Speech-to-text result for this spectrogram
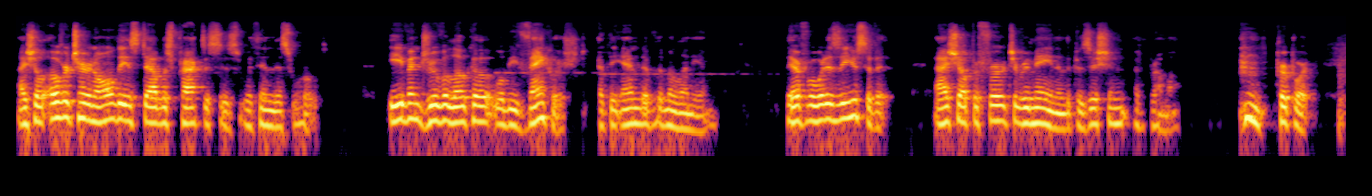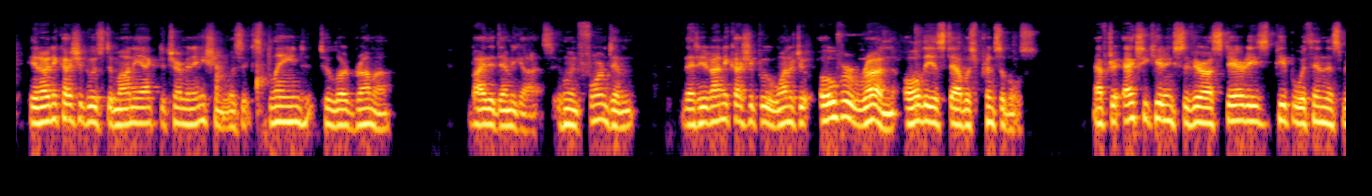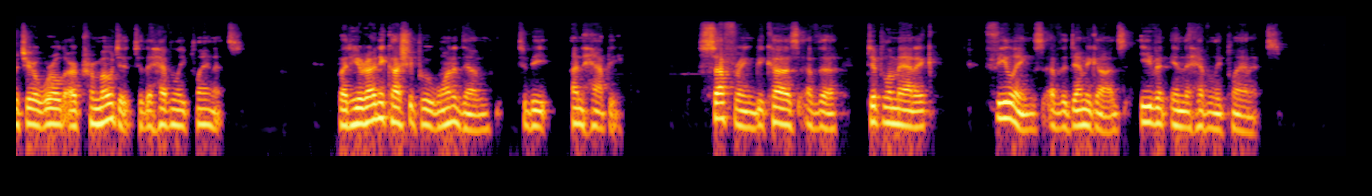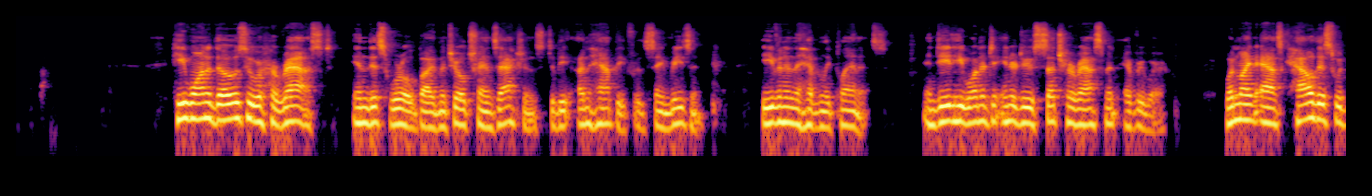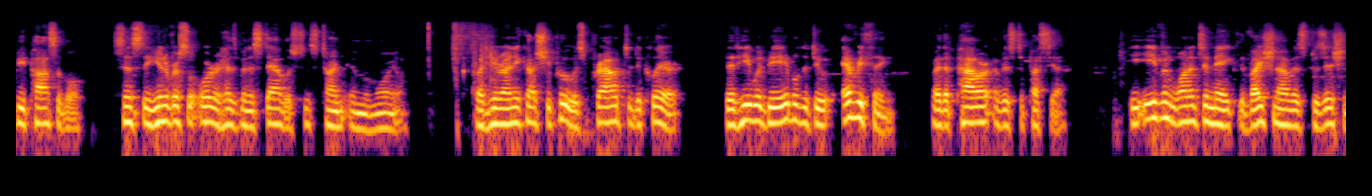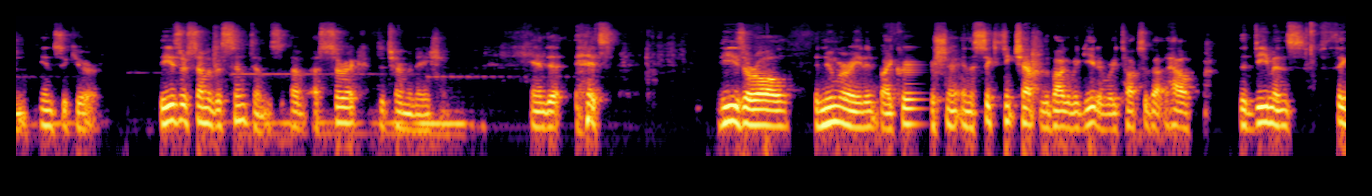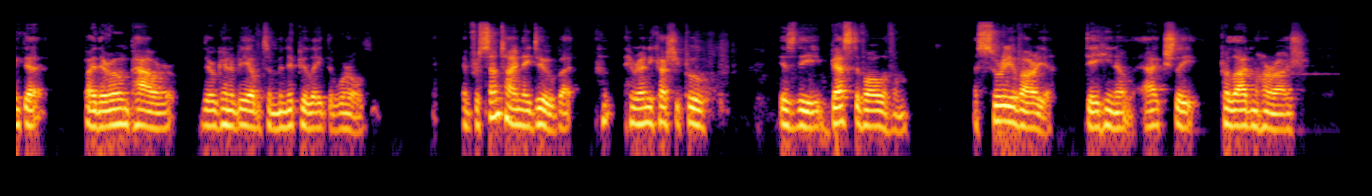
I shall overturn all the established practices within this world. Even Dhruvaloka will be vanquished at the end of the millennium. Therefore, what is the use of it? I shall prefer to remain in the position of Brahma. Purport Hiranyakashipu's demoniac determination was explained to Lord Brahma by the demigods, who informed him that Hiranyakashipu wanted to overrun all the established principles after executing severe austerities, people within this material world are promoted to the heavenly planets. But Hiranyakashipu wanted them to be unhappy, suffering because of the diplomatic feelings of the demigods, even in the heavenly planets. He wanted those who were harassed in this world by material transactions to be unhappy for the same reason even in the heavenly planets. Indeed, he wanted to introduce such harassment everywhere. One might ask how this would be possible since the universal order has been established since time immemorial. But Hiranyakashipu was proud to declare that he would be able to do everything by the power of his tapasya. He even wanted to make the Vaishnava's position insecure. These are some of the symptoms of asuric determination. And it, it's these are all enumerated by Krishna in the 16th chapter of the Bhagavad Gita, where he talks about how the demons think that by their own power they're going to be able to manipulate the world. And for some time they do, but Hiranyakashipu is the best of all of them. A Suryavarya, Dehino, actually Prahlad Maharaj,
